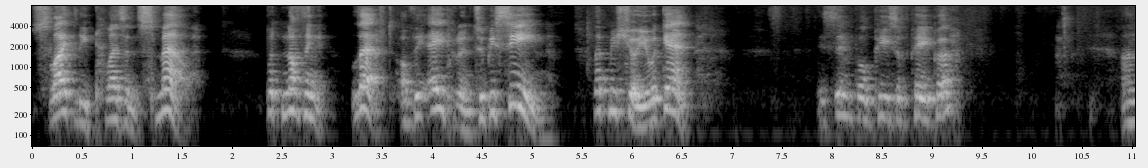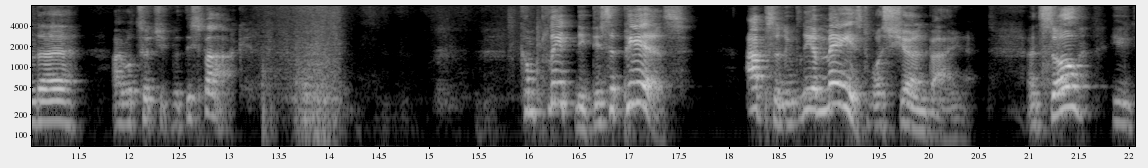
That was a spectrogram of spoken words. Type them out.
slightly pleasant smell, but nothing left of the apron to be seen. Let me show you again. A simple piece of paper and uh, I will touch it with the spark. Completely disappears. Absolutely amazed was Schönbein. And so he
